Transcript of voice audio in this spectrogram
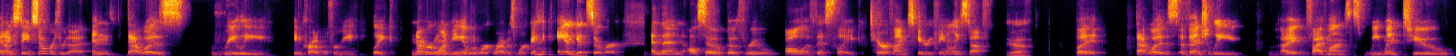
and I stayed sober through that. And that was really incredible for me. Like, number one, being able to work where I was working and get sober. And then also go through all of this like terrifying, scary family stuff. Yeah. But that was eventually I five months we went to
